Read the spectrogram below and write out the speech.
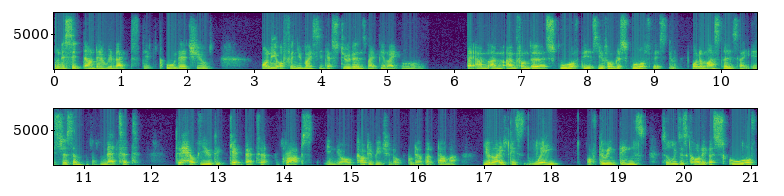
When they sit down, they relax, they cool, they chill. Only often you might see their students might be like, oh, like I'm, I'm, I'm from the school of this, you're from the school of this. For the master, it's like, it's just a method to help you to get better grasp in your cultivation of Buddha but Dharma. You like this way of doing things, so we just call it a school of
